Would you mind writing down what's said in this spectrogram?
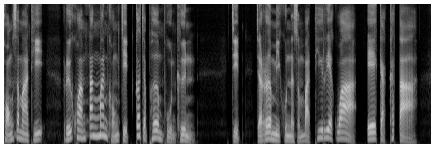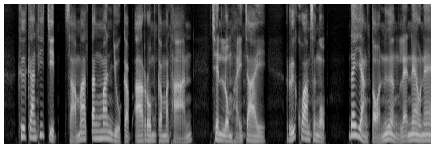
ของสมาธิ หรือความตั้งมั่นของจิตก็จะเพิ่มพูนขึ้น จิตจะเริ่มมีคุณสมบัติที่เรียกว่า เอกัคตา คือการที่จิตสามารถตั้งมั่นอยู่กับอารมณ์กรรมฐาน เช่นลมหายใจ หรือความสงบได้อย่างต่อเนื่องและแน่วแน่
